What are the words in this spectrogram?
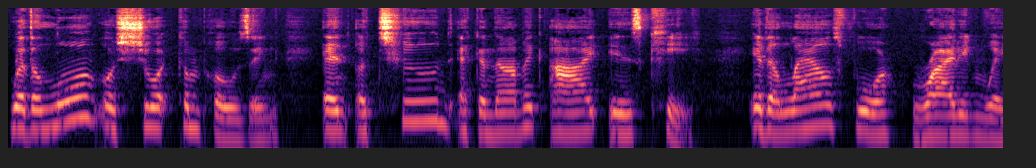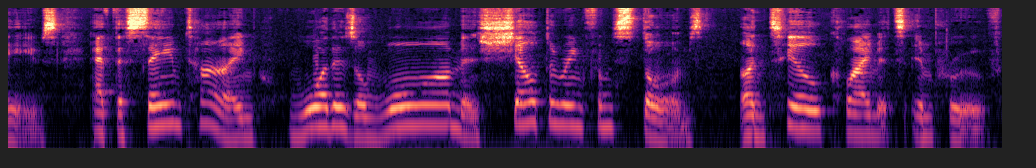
Whether long or short composing, an attuned economic eye is key. It allows for riding waves. At the same time, waters are warm and sheltering from storms until climates improve.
